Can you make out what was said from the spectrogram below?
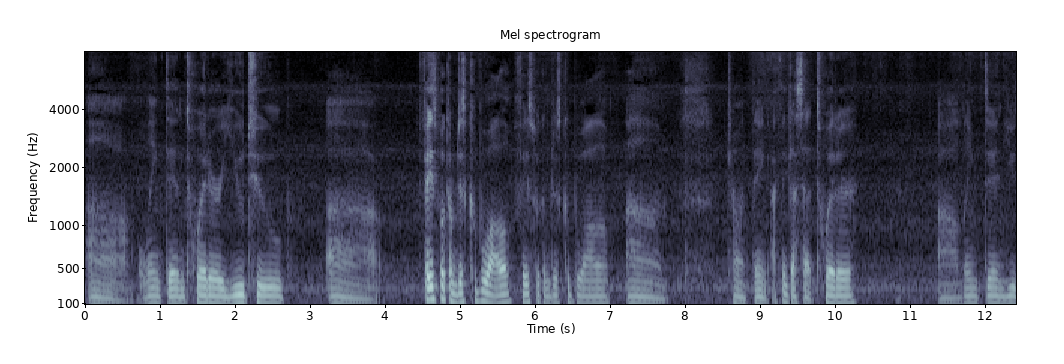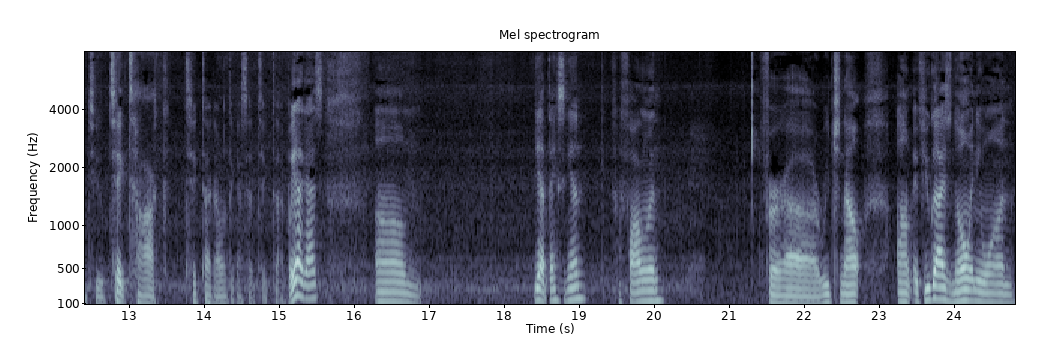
Um, LinkedIn, Twitter, YouTube, uh, Facebook. I'm just Kupawalo. Facebook. I'm just Kupawalo. Um, trying to think. I think I said Twitter LinkedIn, YouTube, TikTok. TikTok, I don't think I said TikTok. But yeah, guys. Um, yeah, thanks again for following, for uh, reaching out. Um, if you guys know anyone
